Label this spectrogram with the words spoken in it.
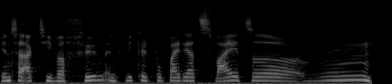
interaktiver Film entwickelt, wobei der zweite. Mh, hm,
